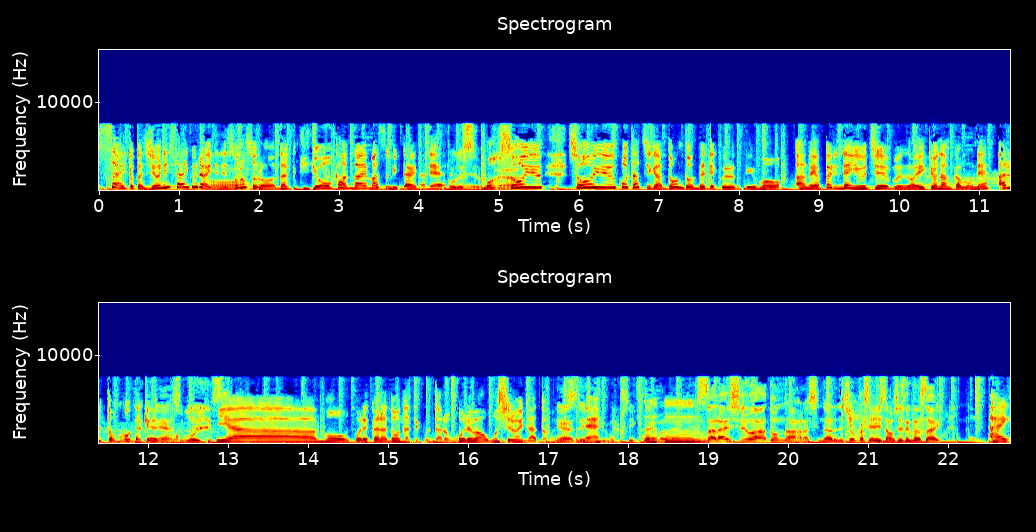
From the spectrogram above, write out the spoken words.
歳とか12歳ぐらいでね、そろそろなんか起業を考えますみたいなね。そうですよね。もうそういう、そういう子たちがどんどん出てくるっていう、もう、あの、やっぱりね、YouTube の影響なんかもね、あると思うんだけれね、ども。すごいです。いやー、もうこれからどうなっていくんだろう。これは面白いなと思いまね、すねぜひ注。目していきたい話題うんです。さあ、来週はどんな話になるでしょうか、シェリーさん教えてください。はい。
